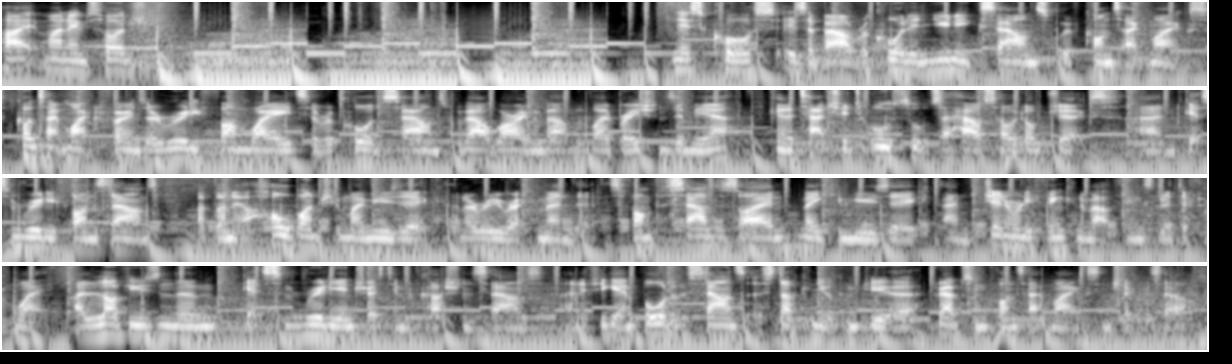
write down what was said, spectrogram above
Hi, my name's Hodge. This course is about recording unique sounds with contact mics. Contact microphones are a really fun way to record sounds without worrying about the vibrations in the air. You can attach it to all sorts of household objects and get some really fun sounds. I've done it a whole bunch in my music and I really recommend it. It's fun for sound design, making music, and generally thinking about things in a different way. I love using them, get some really interesting percussion sounds, and if you're getting bored of the sounds that are stuck in your computer, grab some contact mics and check this out.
